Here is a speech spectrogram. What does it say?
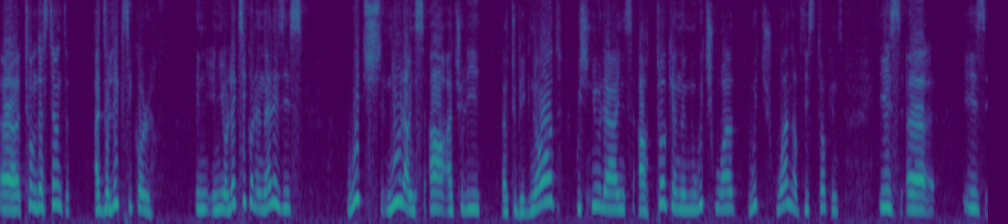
uh, to understand at the lexical, in, in your lexical analysis, which new lines are actually uh, to be ignored, which new lines are token, and which one, which one of these tokens is, uh, is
